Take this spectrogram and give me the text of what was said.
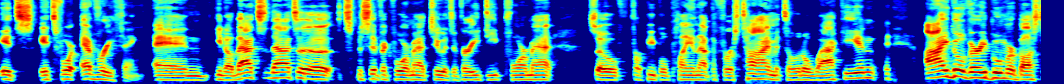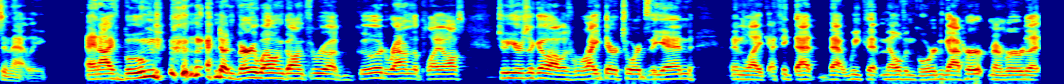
it's it's for everything. And you know that's that's a specific format too. It's a very deep format. So for people playing that the first time, it's a little wacky. And I go very boomer bust in that league. And I've boomed and done very well and gone through a good round of the playoffs. Two years ago, I was right there towards the end. And like I think that that week that Melvin Gordon got hurt, remember that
